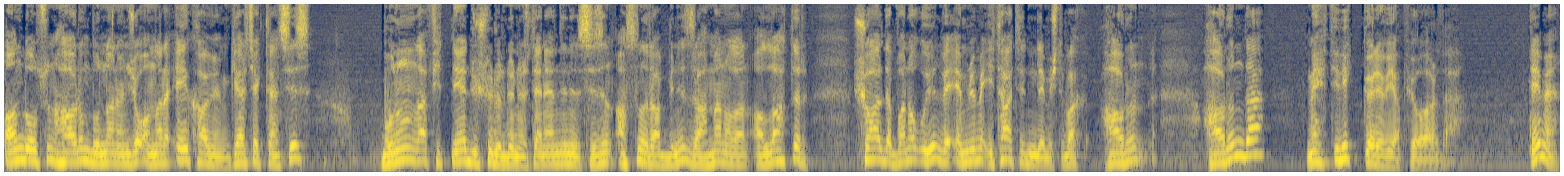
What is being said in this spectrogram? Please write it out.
Andolsun Harun bundan önce onlara ey kavmim gerçekten siz bununla fitneye düşürüldünüz, denendiniz. Sizin asıl Rabbiniz Rahman olan Allah'tır. Şu halde bana uyun ve emrime itaat edin demişti. Bak Harun Harun da mehdilik görevi yapıyor orada. Değil mi?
